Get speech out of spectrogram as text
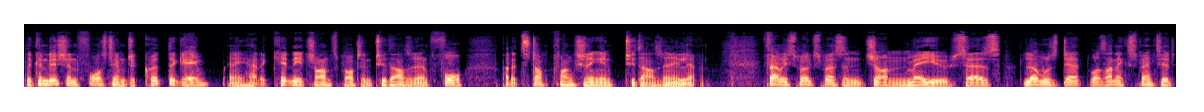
The condition forced him to quit the game, and he had a kidney transplant in 2004, but it stopped functioning in 2011. Family spokesperson John Mayhew says Lomu's death was unexpected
